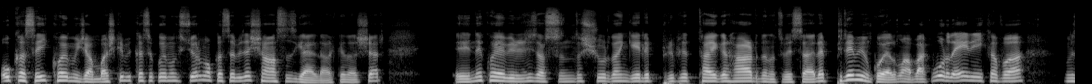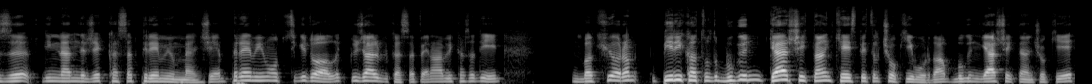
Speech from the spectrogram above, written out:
O kasayı koymayacağım. Başka bir kasa koymak istiyorum. O kasa bize şanssız geldi arkadaşlar. Ee, ne koyabiliriz aslında? Şuradan gelip Riptide Tiger Hardened vesaire. Premium koyalım. Ha bak burada en iyi kafamızı dinlendirecek kasa Premium bence. Premium 32 dolarlık güzel bir kasa. Fena bir kasa değil. Bakıyorum biri katıldı. Bugün gerçekten Case Battle çok iyi burada. Bugün gerçekten çok iyi.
